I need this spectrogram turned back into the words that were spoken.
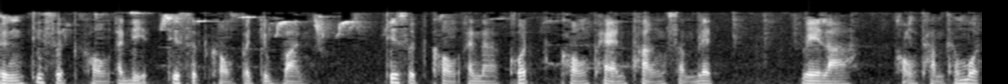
ถึงที่สุดของอดีตที่สุดของปัจจุบัน ที่สุดของอนาคตของแผนผังสำเร็จ เวลาของธรรมทั้งหมด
